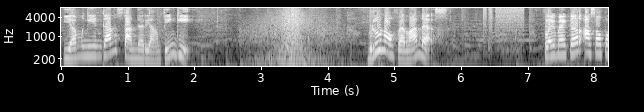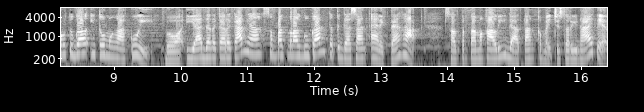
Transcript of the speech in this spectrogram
Ia menginginkan standar yang tinggi. Bruno Fernandes Playmaker asal Portugal itu mengakui bahwa ia dan rekan-rekannya sempat meragukan ketegasan Erik Ten Hag saat pertama kali datang ke Manchester United.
